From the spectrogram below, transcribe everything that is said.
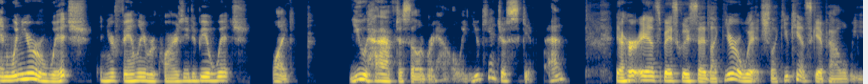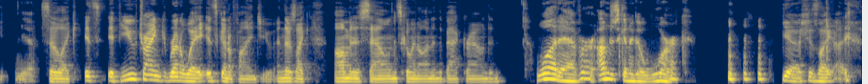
And when you're a witch and your family requires you to be a witch, like you have to celebrate Halloween. You can't just skip that. Yeah, her aunts basically said like you're a witch, like you can't skip Halloween. Yeah. So like it's if you try and run away, it's gonna find you. And there's like ominous sounds going on in the background, and Whatever. I'm just gonna go work. yeah, she's like, I,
